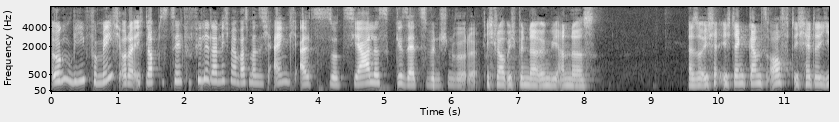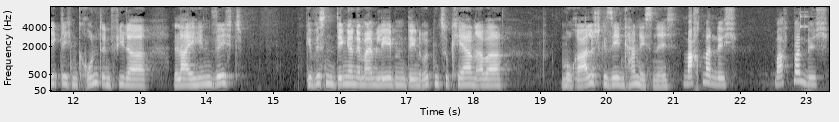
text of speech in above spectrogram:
irgendwie für mich, oder ich glaube, das zählt für viele dann nicht mehr, was man sich eigentlich als soziales Gesetz wünschen würde. Ich glaube, ich bin da irgendwie anders. Also ich, ich denke ganz oft, ich hätte jeglichen Grund in vielerlei Hinsicht, gewissen Dingen in meinem Leben den Rücken zu kehren, aber moralisch gesehen kann ich's nicht. Macht man nicht. Macht man nicht.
